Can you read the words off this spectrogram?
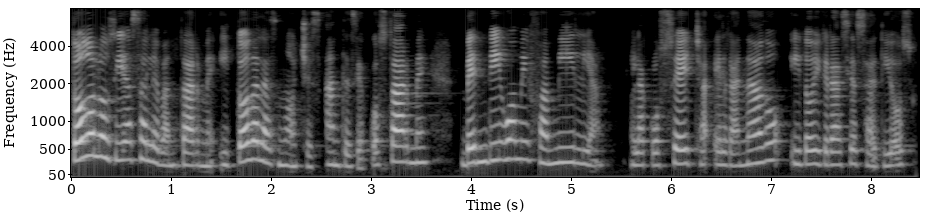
Todos los días al levantarme y todas las noches antes de acostarme, bendigo a mi familia, la cosecha, el ganado y doy gracias a Dios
